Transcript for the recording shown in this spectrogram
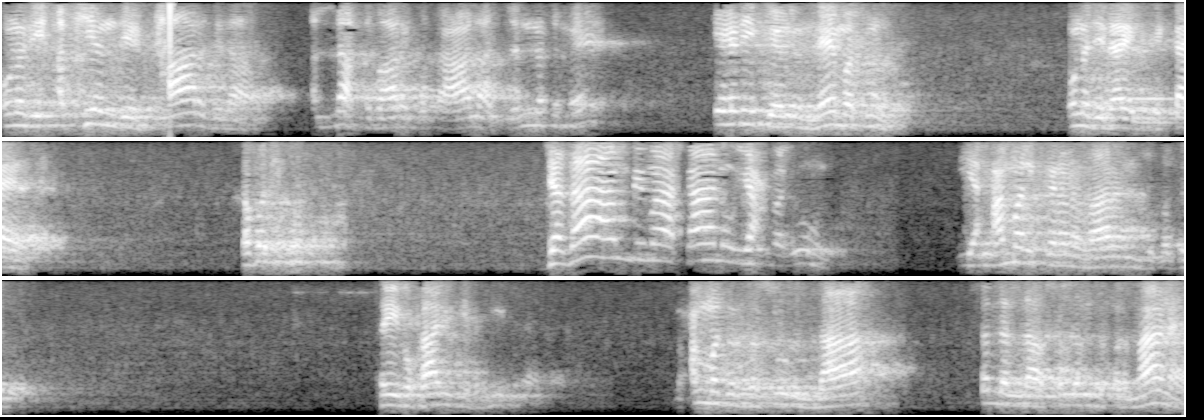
انہوں دی اکھین دے ٹھار دلا اللہ تبارک و تعالی جنت میں کیڑی کیڑی نعمتوں، انہوں دی لائے دکھائے خبر ہی جزاء بما كانوا يعملون. یہ عمل کرن وارن جو بدلو صحیح بخاری کی حدیث ہے محمد الرسول اللہ صلی اللہ علیہ وسلم کا فرمان ہے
